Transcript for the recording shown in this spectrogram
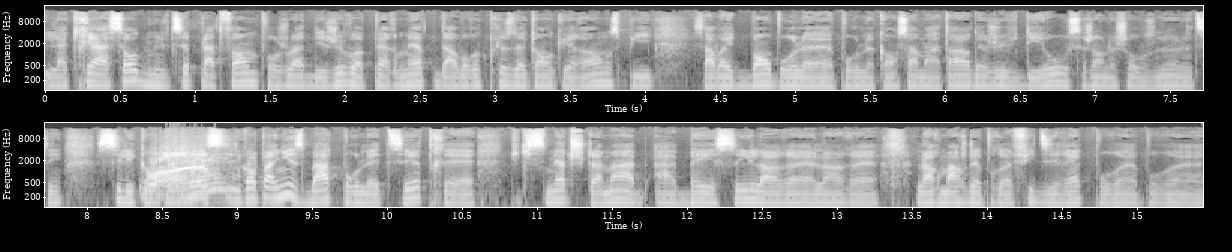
la création de multiples plateformes pour jouer à des jeux va permettre d'avoir plus de concurrence, puis ça va être bon pour le pour le consommateur de jeux vidéo, ce genre de choses-là. là, tu sais. si les compagnies, Ouais. si les compagnies se battent pour le titre, euh, puis qu'ils se mettent justement à, à baisser leur euh, leur euh, leur marge de profit direct pour euh, pour euh,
